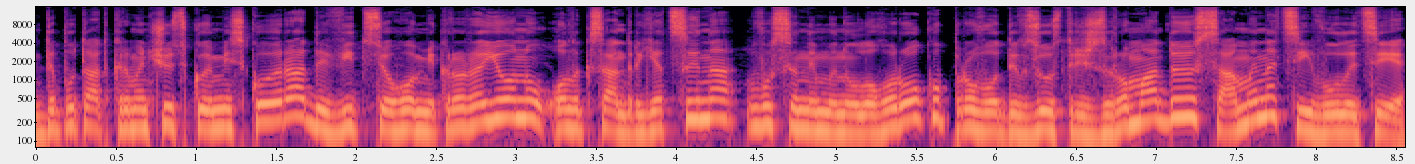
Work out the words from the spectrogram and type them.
Депутат Кременчуцької міської ради від цього мікрорайону Олександр Яцина восени минулого року проводив зустріч з громадою саме на цій вулиці.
